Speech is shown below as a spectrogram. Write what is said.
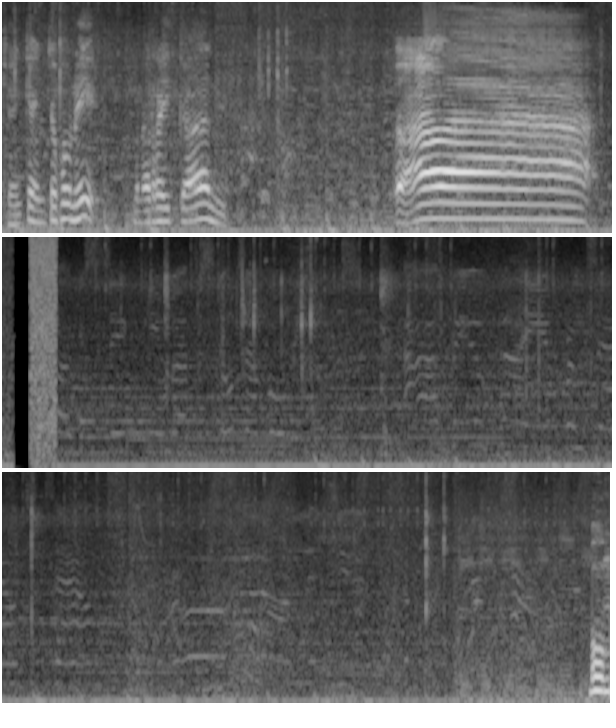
แข็งแกร่งเจ้าพวกนี้ มันอะไรกันอ้าบุ๋ม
